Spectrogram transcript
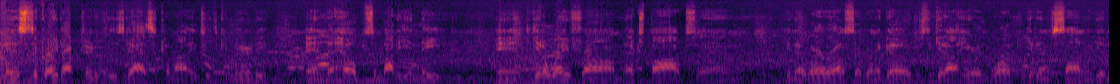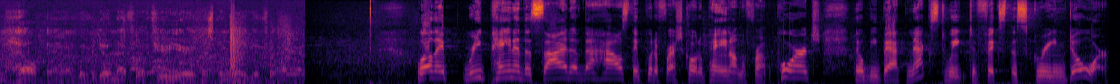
And this is a great opportunity for these guys to come out into the community and to help somebody in need and to get away from Xbox and you know wherever else they're going to go, just to get out here and work and get in the sun and get them help. And we've been doing that for a few years. And it's been really good for us. Well, they repainted the side of the house. They put a fresh coat of paint on the front porch. They'll be back next week to fix the screen door.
